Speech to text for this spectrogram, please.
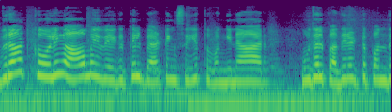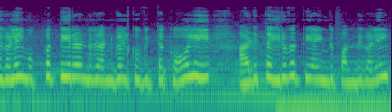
விராட் கோலி ஆமை வேகத்தில் பேட்டிங் செய்ய துவங்கினார். முதல் பதினெட்டு பந்துகளில் முப்பத்தி இரண்டு ரன்கள் குவித்த கோலி அடுத்த இருபத்தி ஐந்து பந்துகளில்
